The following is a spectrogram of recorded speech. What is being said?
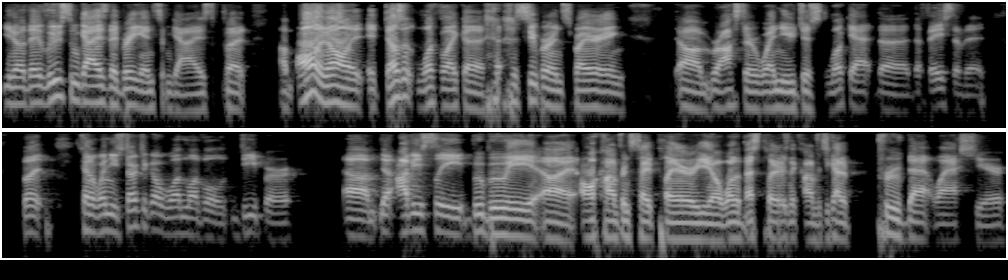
you know, they lose some guys, they bring in some guys, but um, all in all, it, it, doesn't look like a, a super inspiring um, roster when you just look at the the face of it. But kind of when you start to go one level deeper, um, obviously Boo Buie, uh, all conference type player, you know, one of the best players in the conference. You kind of proved that last year.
